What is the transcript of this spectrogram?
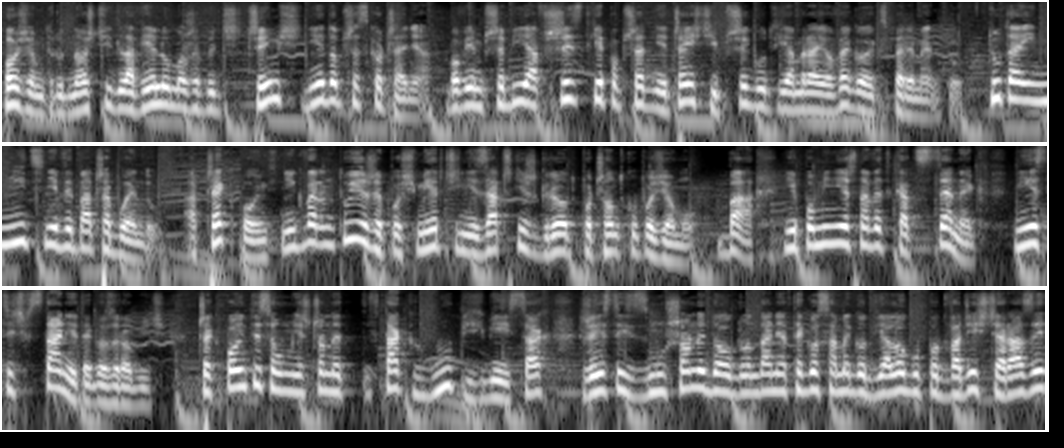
Poziom trudności dla wielu może być czymś nie do przeskoczenia, bowiem przebija wszystkie poprzednie części przygód jamrajowego eksperymentu. Tutaj nic nie wybacza błędów, a checkpoint nie gwarantuje, że po śmierci nie zaczniesz gry od początku poziomu. Ba, nie pominiesz nawet cutscenek, nie jesteś w stanie tego zrobić. Checkpointy są umieszczone w tak głupich miejscach, że jesteś zmuszony do oglądania tego samego dialogu po 20 razy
